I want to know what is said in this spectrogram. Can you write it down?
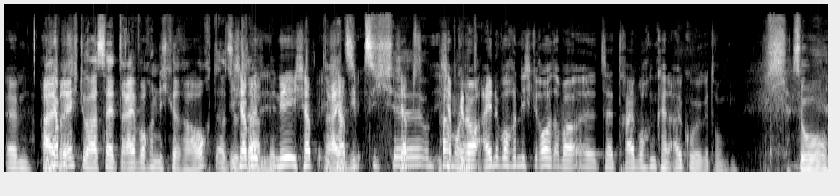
Ähm, ich habe- Albrecht, du hast seit drei Wochen nicht geraucht. Also ich habe, nee, ich habe, ich habe, 73 ich habe, äh, genau eine Woche nicht geraucht, aber äh, seit drei Wochen kein Alkohol getrunken. So.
